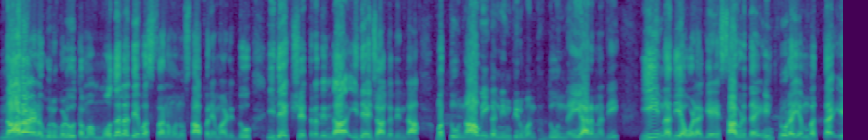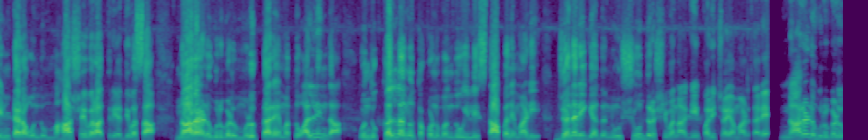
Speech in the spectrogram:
ನಾರಾಯಣ ಗುರುಗಳು ತಮ್ಮ ಮೊದಲ ದೇವಸ್ಥಾನವನ್ನು ಸ್ಥಾಪನೆ ಮಾಡಿದ್ದು ಇದೇ ಕ್ಷೇತ್ರದಿಂದ, ಇದೇ ಜಾಗದಿಂದ. ಮತ್ತು ನಾವೀಗ ನಿಂತಿರುವಂಥದ್ದು ನೈಯಾರ್ ನದಿ. ಈ ನದಿಯ ಒಳಗೆ ಸಾವಿರದ ಎಂಟುನೂರ ಎಂಬತ್ತ ಎಂಟರ ಒಂದು ಮಹಾಶಿವರಾತ್ರಿಯ ದಿವಸ ನಾರಾಯಣ ಗುರುಗಳು ಮುಳುಗ್ತಾರೆ ಮತ್ತು ಅಲ್ಲಿಂದ ಒಂದು ಕಲ್ಲನ್ನು ತಕೊಂಡು ಬಂದು ಇಲ್ಲಿ ಸ್ಥಾಪನೆ ಮಾಡಿ ಜನರಿಗೆ ಅದನ್ನು ಶೂದ್ರ ಶಿವನಾಗಿ ಪರಿಚಯ ಮಾಡ್ತಾರೆ. ನಾರಾಯಣ ಗುರುಗಳು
